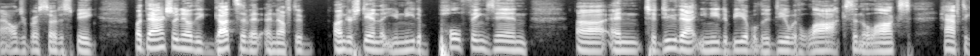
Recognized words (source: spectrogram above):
algebra, so to speak. But to actually know the guts of it enough to understand that you need to pull things in uh, and to do that, you need to be able to deal with locks, and the locks have to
